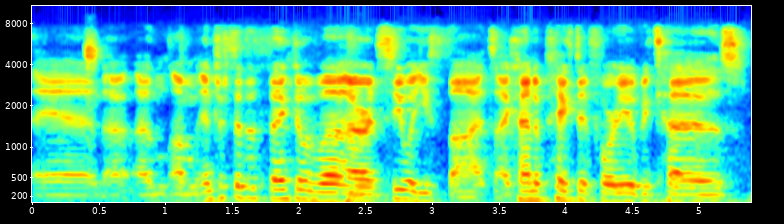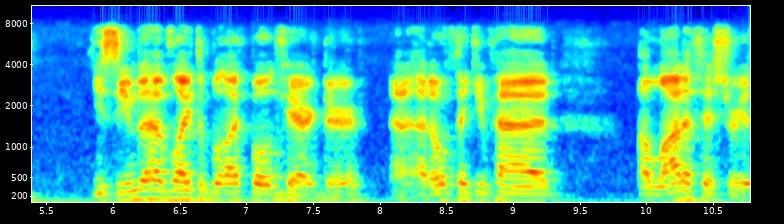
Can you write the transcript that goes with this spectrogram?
and I, I'm, I'm interested to think of uh, or see what you thought. I kind of picked it for you because you seem to have liked the Black Bolt character. I, don't think you've had a lot of history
